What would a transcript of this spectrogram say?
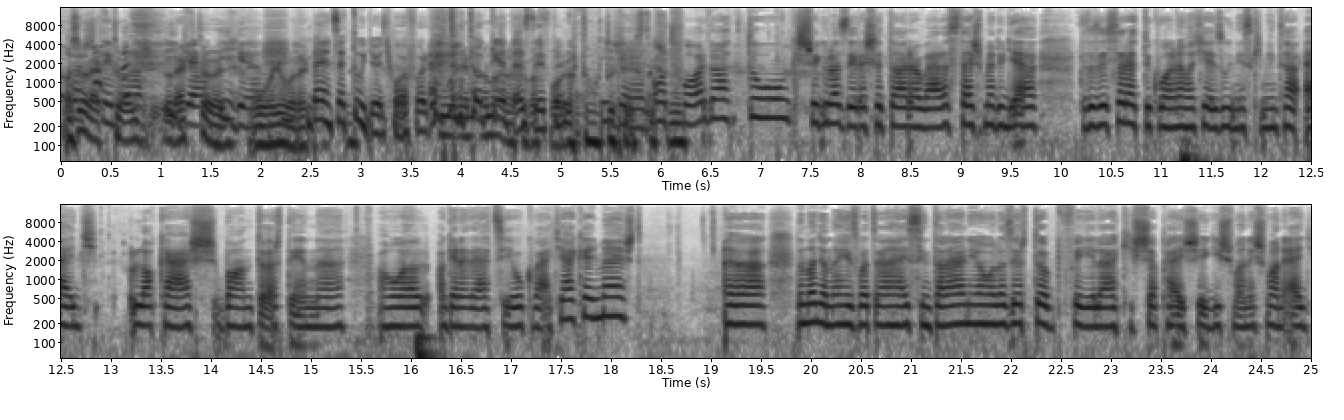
Az öreg tölgy, öreg igen, tölgy. Igen. Ó, jó öreg. Bence tudja, hogy hol forgattatok, kérdezzétek. forgattam ott, Igen, ott forgattunk, és végül azért esett arra a választás, mert ugye, tehát azért szerettük volna, hogyha ez úgy néz ki, mintha egy lakásban történne, ahol a generációk váltják egymást, de nagyon nehéz volt olyan helyszínt találni, ahol azért többféle kisebb helység is van, és van egy,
